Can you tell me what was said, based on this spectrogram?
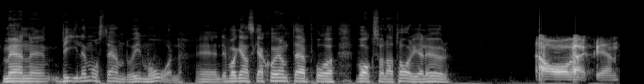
Men eh, bilen måste ändå i mål. Eh, det var ganska skönt där på Vaksala torg, eller hur? Ja, verkligen.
